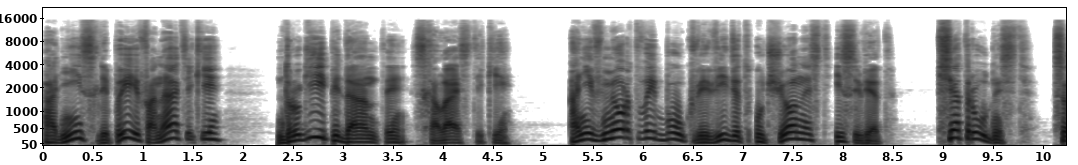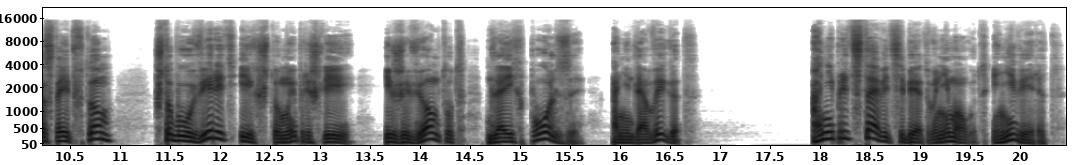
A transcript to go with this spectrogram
Одни слепые фанатики — Другие педанты, схоластики. Они в мертвой букве видят ученость и свет. Вся трудность состоит в том, чтобы уверить их, что мы пришли и живем тут для их пользы, а не для выгод. Они представить себе этого не могут и не верят.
